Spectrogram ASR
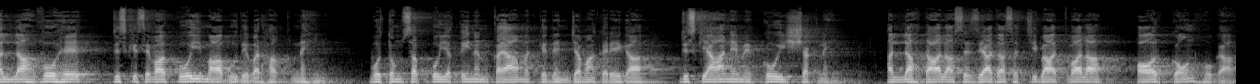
اللہ وہ ہے جس کے سوا کوئی معبود برحق نہیں۔ وہ تم سب کو یقیناً قیامت کے دن جمع کرے گا، جس کے آنے میں کوئی شک نہیں۔ اللہ تعالیٰ سے زیادہ سچی بات والا اور کون ہوگا؟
